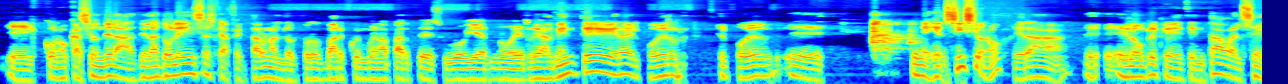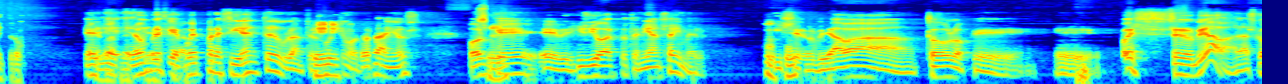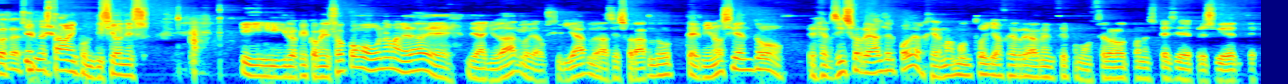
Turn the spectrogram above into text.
eh, con ocasión de, la, de las dolencias que afectaron al doctor Barco en buena parte de su gobierno, realmente era el poder, el poder en ejercicio, ¿no? Era el hombre que detentaba el cetro el, hombre que fue presidente durante los últimos dos años, porque eh, Virgilio Arco tenía Alzheimer y se le olvidaba todo lo que eh, pues se le olvidaba las cosas. Sí, no estaba en condiciones. Y lo que comenzó como una manera de, de ayudarlo, de auxiliarlo, de asesorarlo, terminó siendo ejercicio real del poder. Germán Montoya fue realmente, como usted lo notó, una especie de presidente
